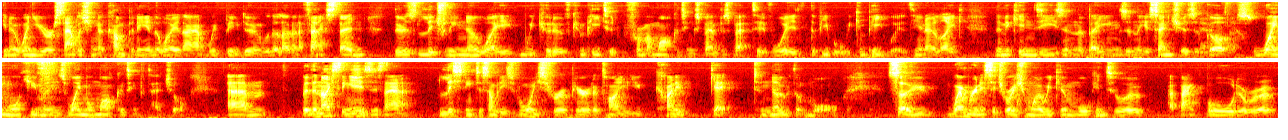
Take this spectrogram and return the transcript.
you know, when you're establishing a company in the way that we've been doing with 11FS, then there's literally no way we could have competed from a marketing spend perspective with the people we compete with. You know, like the McKinseys and the Bains and the Accentures have Yeah, got way more humans, way more marketing potential. Um, but the nice thing is, is that listening to somebody's voice for a period of time, you kind of get to know them more. So when we're in a situation where we can walk into a, a bank board or a,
